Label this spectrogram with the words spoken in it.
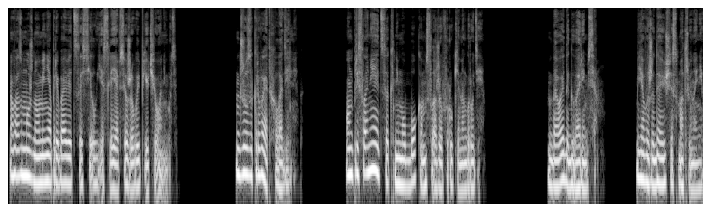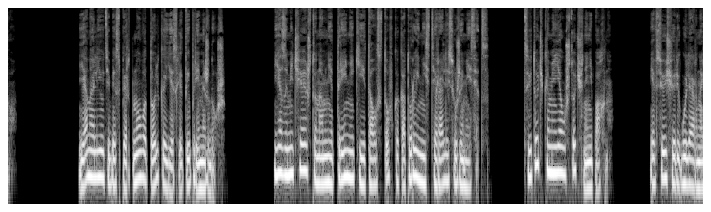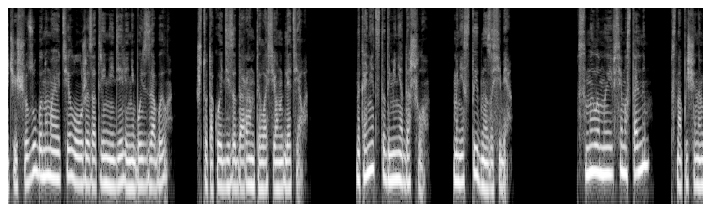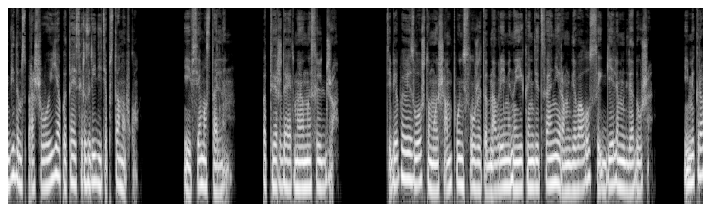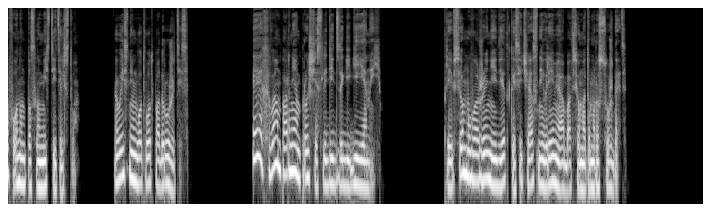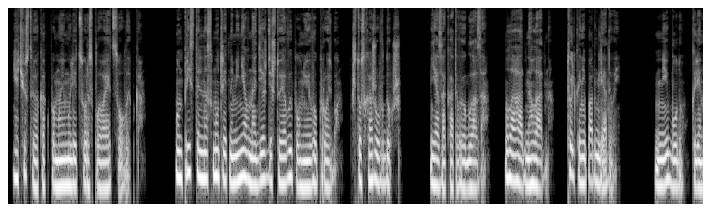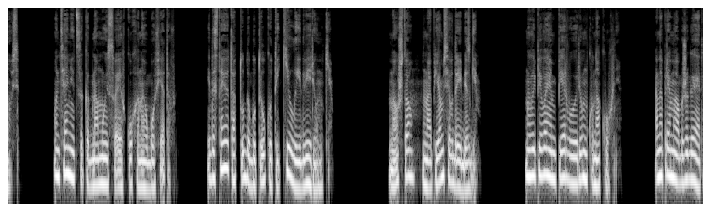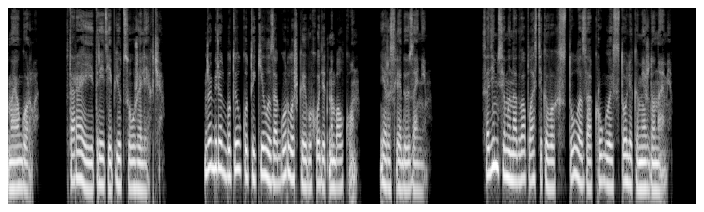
Возможно, у меня прибавится сил, если я все же выпью чего-нибудь. Джо закрывает холодильник. Он прислоняется к нему боком, сложив руки на груди. «Давай договоримся». Я выжидающе смотрю на него. «Я налью тебе спиртного только если ты примешь душ». Я замечаю, что на мне треники и толстовка, которые не стирались уже месяц. Цветочками я уж точно не пахну. Я все еще регулярно чищу зубы, но мое тело уже за три недели, небось, забыло, что такое дезодорант и лосьон для тела. Наконец-то до меня дошло. Мне стыдно за себя. С мылом и всем остальным? С напыщенным видом спрашиваю я, пытаясь разрядить обстановку. И всем остальным, подтверждает мою мысль Джо. Тебе повезло, что мой шампунь служит одновременно и кондиционером для волос, и гелем для душа и микрофоном по совместительству. Вы с ним вот-вот подружитесь. Эх, вам, парням, проще следить за гигиеной. При всем уважении, детка, сейчас не время обо всем этом рассуждать. Я чувствую, как по моему лицу расплывается улыбка. Он пристально смотрит на меня в надежде, что я выполню его просьбу, что схожу в душ. Я закатываю глаза. Ладно, ладно, только не подглядывай. Не буду, клянусь. Он тянется к одному из своих кухонных буфетов и достает оттуда бутылку текилы и две рюмки. Ну что, напьемся в дребезги. Мы выпиваем первую рюмку на кухне. Она прямо обжигает мое горло. Вторая и третья пьются уже легче. Джо берет бутылку текилы за горлышко и выходит на балкон. Я же следую за ним. Садимся мы на два пластиковых стула за круглой столика между нами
